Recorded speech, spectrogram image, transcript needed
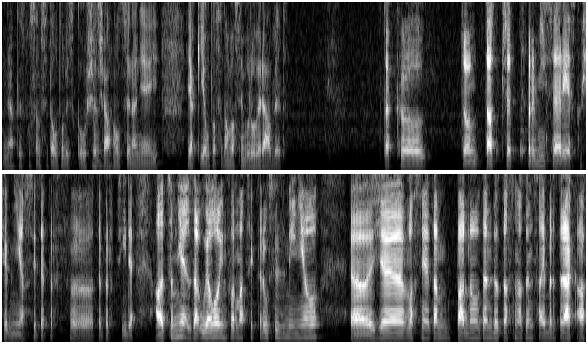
nějakým způsobem si to auto vyzkoušet, mm. šáhnout si na něj, jaký auta se tam vlastně budou vyrábět. Tak uh to, ta před první série zkušební asi teprve teprv přijde. Ale co mě zaujalo informaci, kterou si zmínil, eh, že vlastně tam padnul ten dotaz na ten Cybertruck a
